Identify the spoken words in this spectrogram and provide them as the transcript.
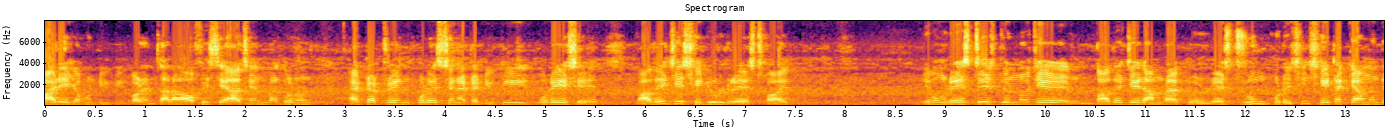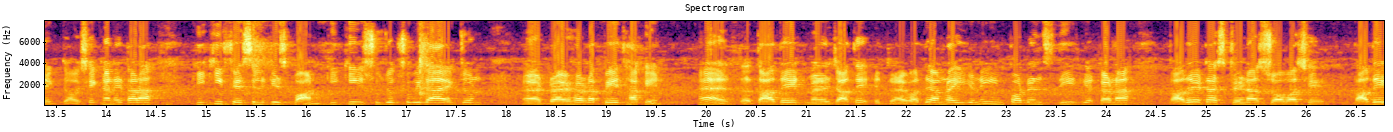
বাইরে যখন ডিউটি করেন, তারা অফিসে আছেন, বা ধরুন একটা ট্রেন করে এসছেন, একটা ডিউটি করে এসে, তাদের যে শিডিউল রেস্ট হয় এবং রেস্টের জন্য যে, তাদের যে আমরা রেস্ট রুম করেছি, সেটা কেমন দেখতে হয়? সেখানে তারা কি কি ফেসিলিটিস পান? কি কি সুযোগ সুবিধা একজন ড্রাইভাররা পেয়ে থাকেন? হ্যাঁ তাদের মানে যাতে ড্রাইভারদের আমরা এই জন্যই ইম্পর্টেন্স দিই কেননা তাদের একটা স্ট্রেনার্স জব আছে, তাদের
